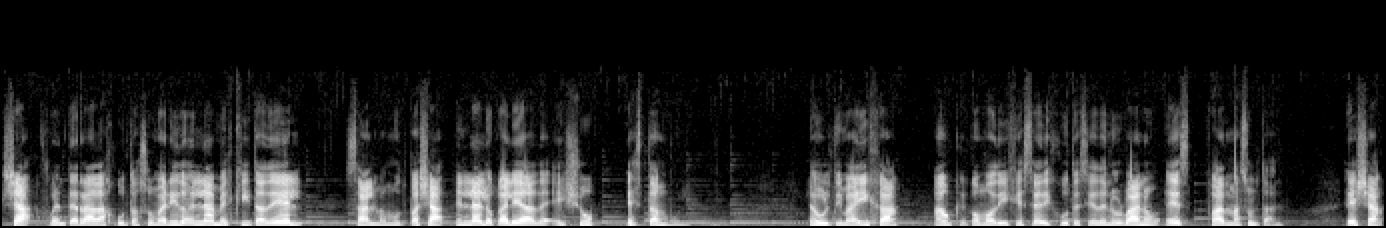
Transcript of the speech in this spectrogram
Ya fue enterrada junto a su marido en la mezquita de él, Salma Mutpaya, en la localidad de Eyüp, Estambul. La última hija, aunque como dije se discute si es de Nurbano, es Fatma Sultán. Ella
